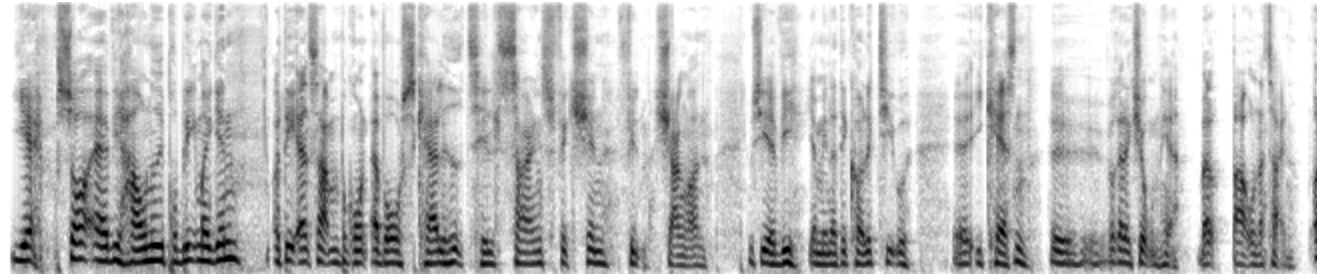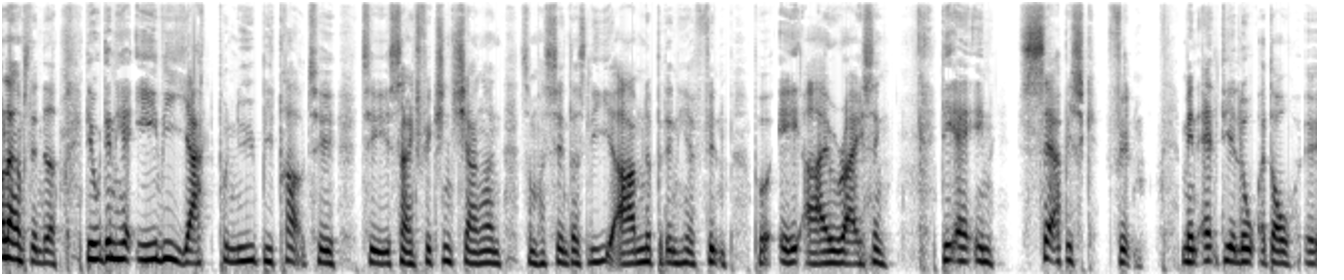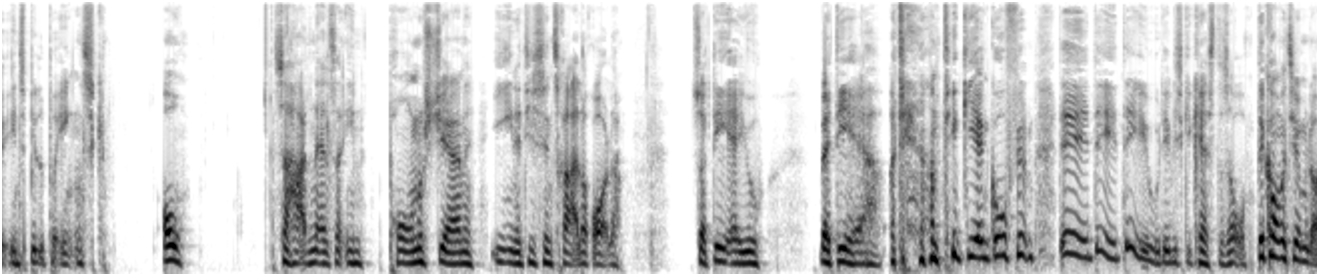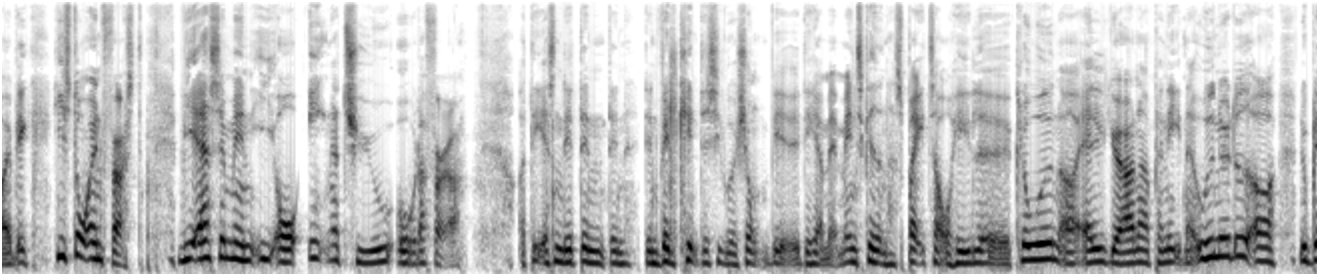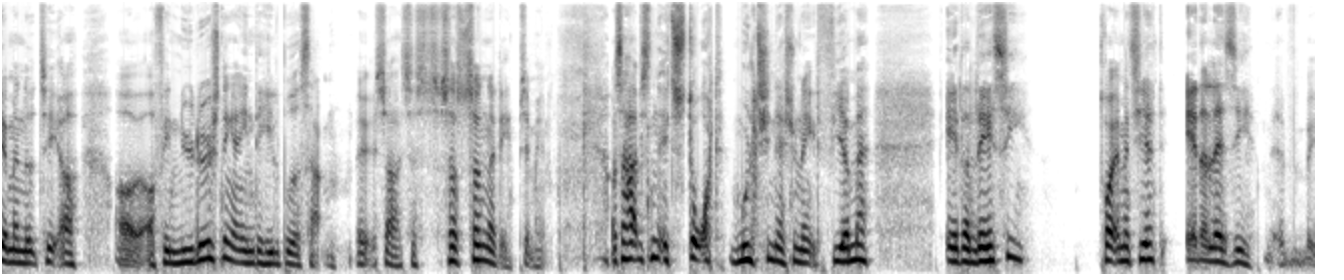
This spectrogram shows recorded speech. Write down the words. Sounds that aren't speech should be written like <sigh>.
Ja, så er vi havnet i problemer igen, og det er alt sammen på grund af vores kærlighed til science fiction filmgenren. Nu siger jeg vi, jeg mener det kollektive øh, i kassen, øh, redaktionen her, bare undertegnet. Under omstændigheder. Det er jo den her evige jagt på nye bidrag til, til science fiction genren, som har sendt os lige i armene på den her film på AI Rising. Det er en serbisk film, men al dialog er dog øh, indspillet på engelsk. Og så har den altså en pornostjerne i en af de centrale roller. Så det er jo, hvad det er. Og det, <laughs> om det giver en god film, det, det, det er jo det, vi skal kaste os over. Det kommer til om et øjeblik. Historien først. Vi er simpelthen i år 2148. Og det er sådan lidt den, den, den velkendte situation, det her med, at menneskeheden har spredt sig over hele kloden, og alle hjørner af planeten er udnyttet, og nu bliver man nødt til at, at, at finde nye løsninger, inden det hele bryder sammen. Øh, så, så, så sådan er det simpelthen. Og så har vi sådan et stort multinationalt firma, Ederlesi, tror jeg man siger, Ederlesi,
